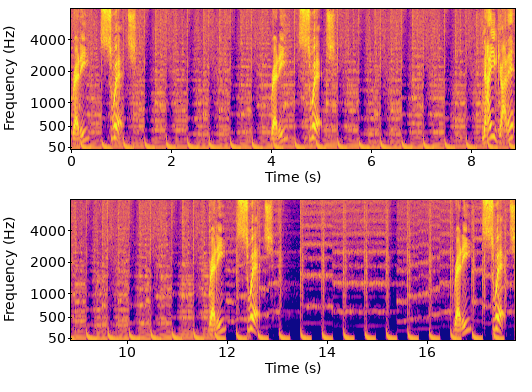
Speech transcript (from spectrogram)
Ready? Switch. Ready? Switch. Now you got it. Ready? Switch. Ready? Switch.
